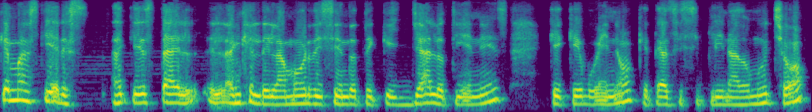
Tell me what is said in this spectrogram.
¿Qué más quieres? Aquí está el, el ángel del amor diciéndote que ya lo tienes, que qué bueno, que te has disciplinado mucho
